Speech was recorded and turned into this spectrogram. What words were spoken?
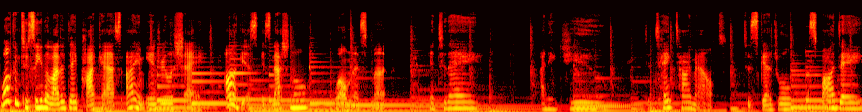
Welcome to See the Light of Day podcast. I am Andrea Lachey. August is National Wellness Month, and today I need you to take time out to schedule a spa day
